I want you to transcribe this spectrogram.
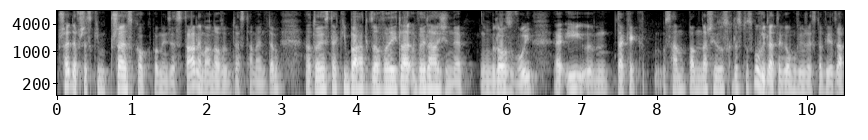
przede wszystkim przeskok pomiędzy Starym a Nowym Testamentem, no to jest taki bardzo wyraźny rozwój. E, I tak jak sam Pan nasz Jezus Chrystus mówi, dlatego mówię, że jest to wiedza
